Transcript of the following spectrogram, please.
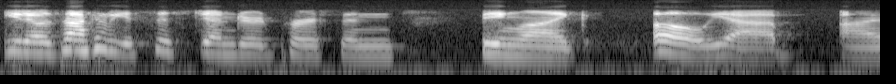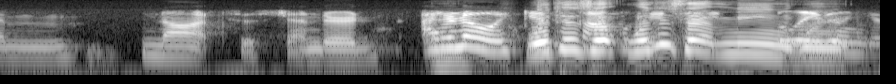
You know, it's not going to be a cisgendered person being like, "Oh, yeah, I'm not cisgendered." I don't know. It What does that What does that mean when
